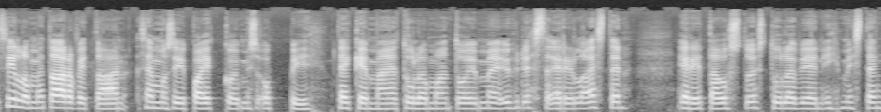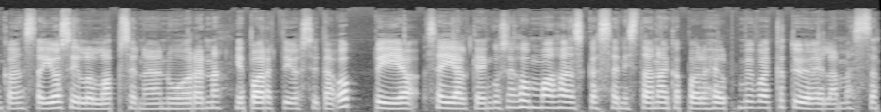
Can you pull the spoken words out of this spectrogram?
silloin me tarvitaan semmoisia paikkoja, missä oppii tekemään ja tulemaan toimeen yhdessä erilaisten eri taustoista tulevien ihmisten kanssa jo silloin lapsena ja nuorena. Ja partio sitä oppii ja sen jälkeen kun se homma on hanskassa, niin sitä on aika paljon helpompi vaikka työelämässä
